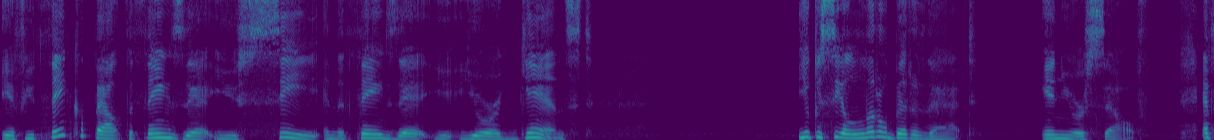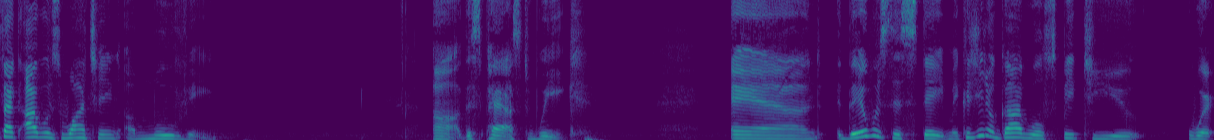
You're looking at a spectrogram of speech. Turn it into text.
if you think about the things that you see and the things that you- you're against, you can see a little bit of that in yourself. In fact, I was watching a movie uh, this past week. And there was this statement, because you know, God will speak to you where,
